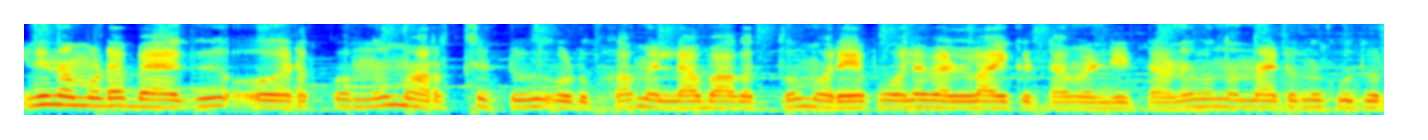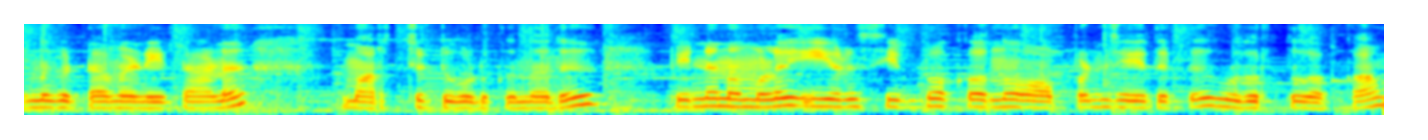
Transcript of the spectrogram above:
ഇനി നമ്മുടെ ബാഗ് ഇടയ്ക്കൊന്ന് മറച്ചിട്ട് കൊടുക്കാം. എല്ലാ ഭാഗത്തും ഒരേപോലെ വെള്ളമായി കിട്ടാൻ വേണ്ടിയിട്ടാണ്. നന്നായിട്ടൊന്ന് കുതിർന്ന് കിട്ടാൻ വേണ്ടിയിട്ടാണ്. മറച്ചിട്ട് കൊടുക്കുന്നത്. പിന്നെ നമ്മൾ ഈ ഒരു സിബൊക്കെ ഒന്ന് ഓപ്പൺ ചെയ്തിട്ട് കുതിർത്ത് വെക്കാം.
